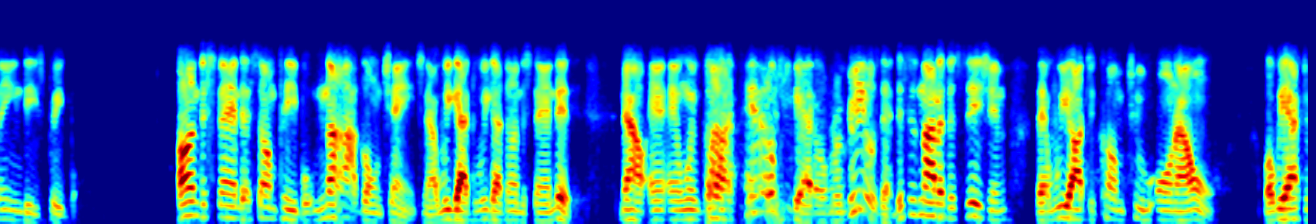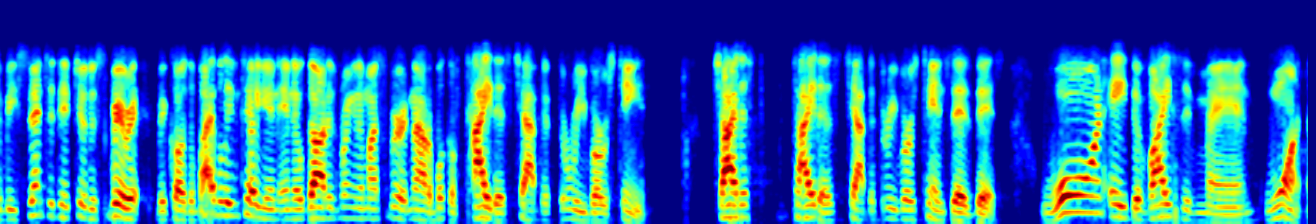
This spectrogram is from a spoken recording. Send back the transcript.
seen these people. Understand that some people not gonna change. Now we got to, we got to understand this. Now, and, and when God tells you that or reveals that, this is not a decision that we are to come to on our own. But we have to be sensitive to the Spirit because the Bible even tells you, and, and God is bringing in my spirit now, the book of Titus, chapter 3, verse 10. Titus, Titus, chapter 3, verse 10 says this Warn a divisive man once,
